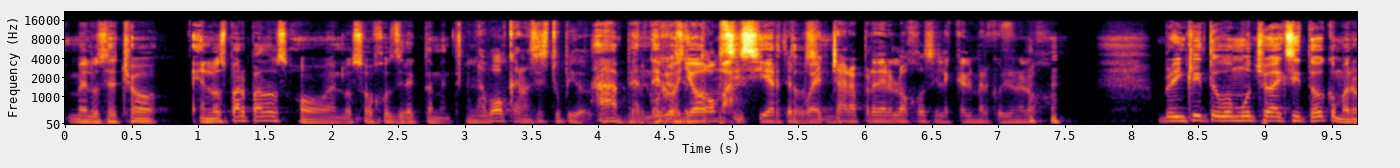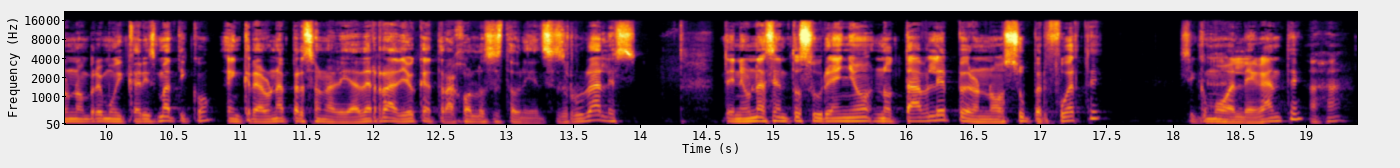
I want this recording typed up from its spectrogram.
Me los echo ¿En los párpados o en los ojos directamente? En la boca, no es estúpido. Ah, pendejo, yo. Sí, cierto. Se puede echar a perder el ojo si le cae el mercurio en el ojo. Brinkley tuvo mucho éxito, como era un hombre muy carismático, en crear una personalidad de radio que atrajo a los estadounidenses rurales. Tenía un acento sureño notable, pero no súper fuerte, así como elegante. Ajá.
